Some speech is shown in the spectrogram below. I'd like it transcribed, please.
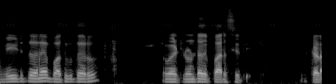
వీటితోనే బతుకుతారు. ఇట్లుంటుంది పరిస్థితి. ఇక్కడ.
